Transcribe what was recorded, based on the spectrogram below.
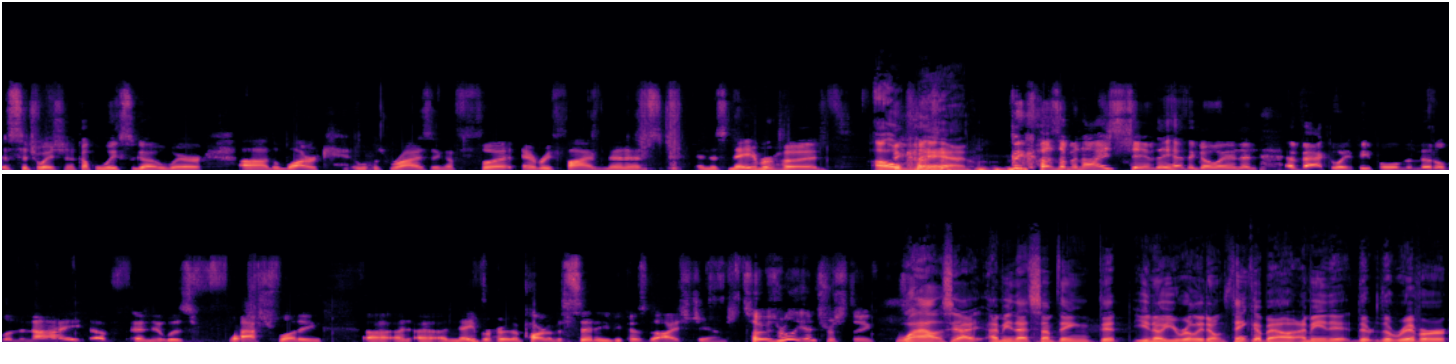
a situation a couple weeks ago where uh, the water was rising a foot every five minutes in this neighborhood oh because man, of, because of an ice jam. They had to go in and evacuate people in the middle of the night, of, and it was flash flooding uh, a, a neighborhood, a part of a city, because of the ice jams. So it was really interesting. wow. See, I, I mean, that's something that you know you really don't think about. I mean, it, the the river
